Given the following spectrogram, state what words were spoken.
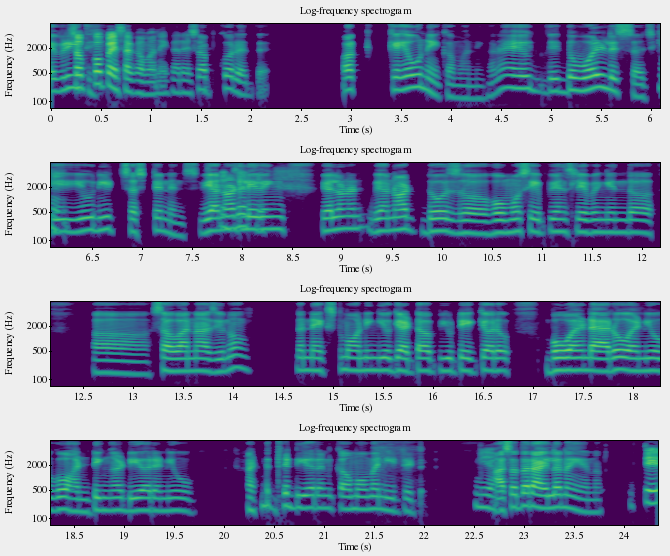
every सबको पैसा कमाने का रहता सबको रहता है और क्यों नहीं कमाने का द वर्ल्ड इज सच की you need sustenance we are not living we are not we are not those homo sapiens living in the savannahs you know the next morning you get up you take your bow and arrow and you go hunting a deer and you hunt the deer and come home and eat it. असं तर राहिलं नाहीये ना. ते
